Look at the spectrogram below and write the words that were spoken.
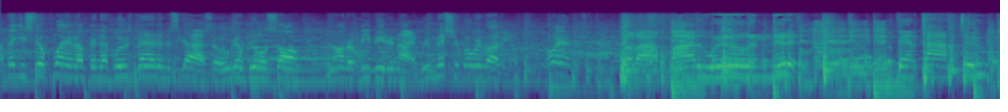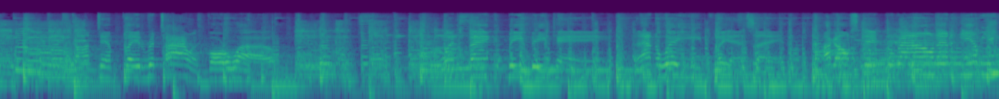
I think he's still playing up in that blues band in the sky. So we're going to do a little song in honor of B.B. tonight. We miss you, but we love you. Go ahead, Well, I might as well admit it. There's been a time or two. Contemplated retiring for a while. When think of B.B. King and the way he play and sing, I gonna stick around and emulate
